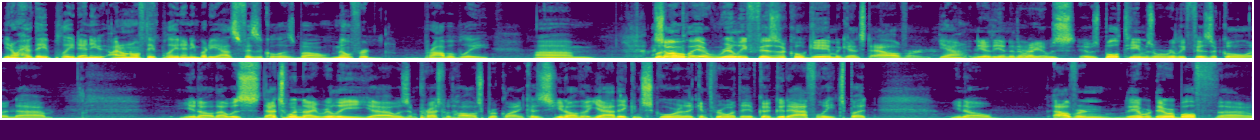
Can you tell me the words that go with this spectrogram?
You know, have they played any? I don't know if they've played anybody as physical as Bow. Milford, probably. Um, I saw him play a really physical game against Alvirne yeah, near the end of the Yeah. regular. It was it was both teams were really physical, and um, you know that was that's when I really uh, was impressed with Hollis Brookline because you know the, yeah they can score, they can throw it, they've got good athletes, but you know Alvirne they were they were both uh,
